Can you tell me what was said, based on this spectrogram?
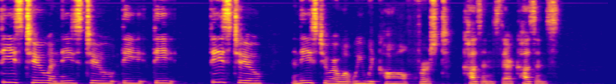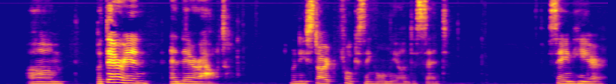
these two and these two, the the these two and these two are what we would call first cousins. They're cousins um, but they're in and they're out when you start focusing only on descent. Same here.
